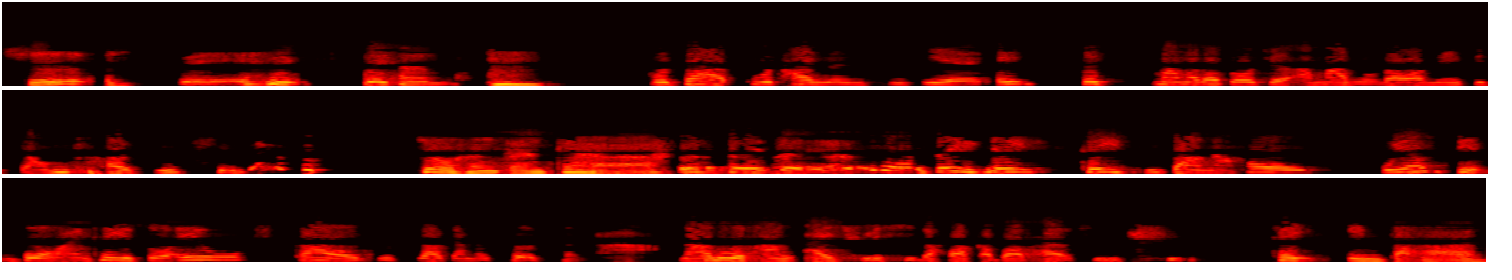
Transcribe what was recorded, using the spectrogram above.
是，对，所以可能 不大不太能直接，哎，所以妈妈到时候觉得阿妈怎么到外面去讲她的事情，就很尴尬、啊。对对对 对，所以你可以可以知道，然后不要点破嘛，你可以说，哎，呦刚好我知道这样的课程啊，然后如果他很爱学习的话，搞不好他有兴趣，可以引导他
